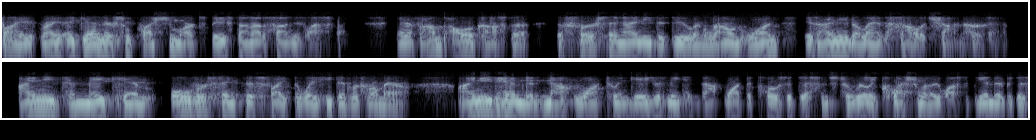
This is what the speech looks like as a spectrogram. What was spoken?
fight, right again, there's some question marks based on Adesanya's last fight. And if I'm Paulo Costa, the first thing I need to do in round one is I need to land a solid shot and hurt him. I need to make him overthink this fight the way he did with Romero. I need him to not want to engage with me, to not want to close the distance, to really question whether he wants to be in there. Because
